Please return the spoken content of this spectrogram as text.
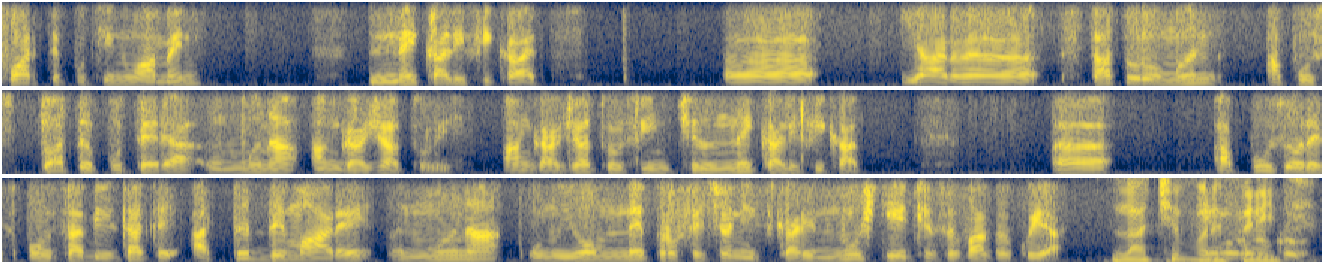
foarte puțini oameni necalificați, uh, iar uh, statul român a pus toată puterea în mâna angajatului. Angajatul fiind cel necalificat. Uh, a pus o responsabilitate atât de mare în mâna unui om neprofesionist, care nu știe ce să facă cu ea. La ce vă referiți?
